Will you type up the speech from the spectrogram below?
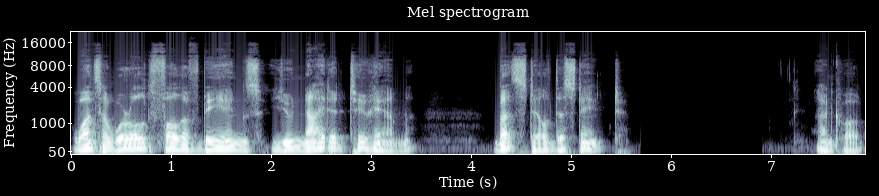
wants a world full of beings united to him, but still distinct. Unquote.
